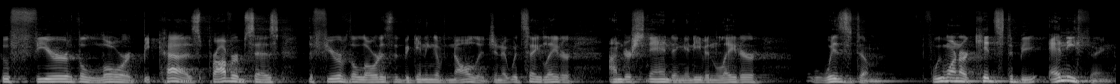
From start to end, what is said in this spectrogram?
who fear the Lord, because Proverbs says the fear of the Lord is the beginning of knowledge. And it would say later, understanding, and even later, wisdom. If we want our kids to be anything,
